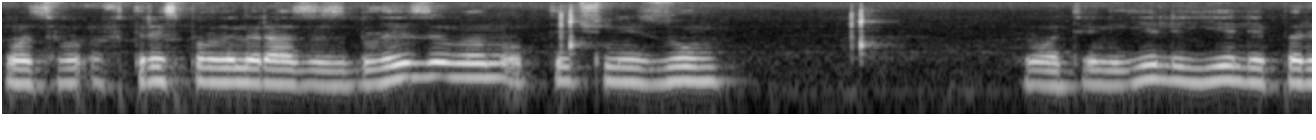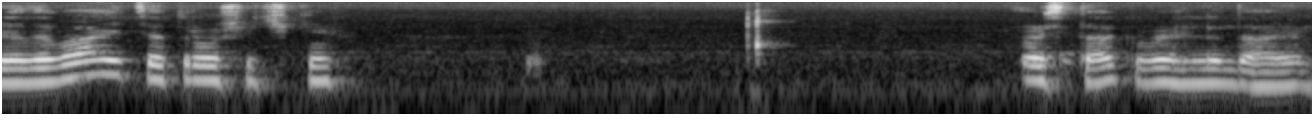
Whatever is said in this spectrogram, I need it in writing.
От в 3,5 рази зблизив вам оптичний зум. От він єлі-єлі переливається трошечки. Ось так виглядає.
